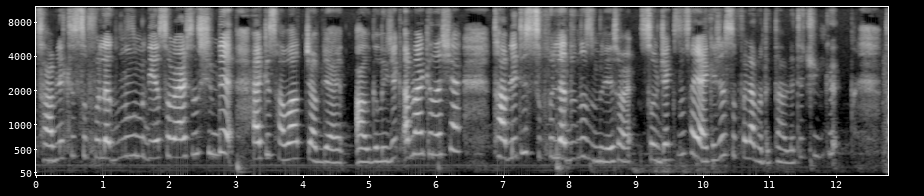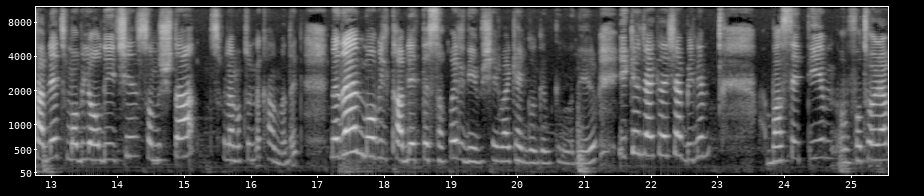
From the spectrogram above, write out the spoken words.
tableti sıfırladınız mı diye sorarsanız şimdi herkes hava atacağım diye algılayacak. Ama arkadaşlar tableti sıfırladınız mı diye sor soracaksınız. Hayır arkadaşlar sıfırlamadık tableti. Çünkü tablet mobil olduğu için sonuçta sıfırlamak zorunda kalmadık. Neden mobil tablette Safari diye bir şey varken Google kullanıyorum? İlk önce arkadaşlar benim bahsettiğim fotoğraf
